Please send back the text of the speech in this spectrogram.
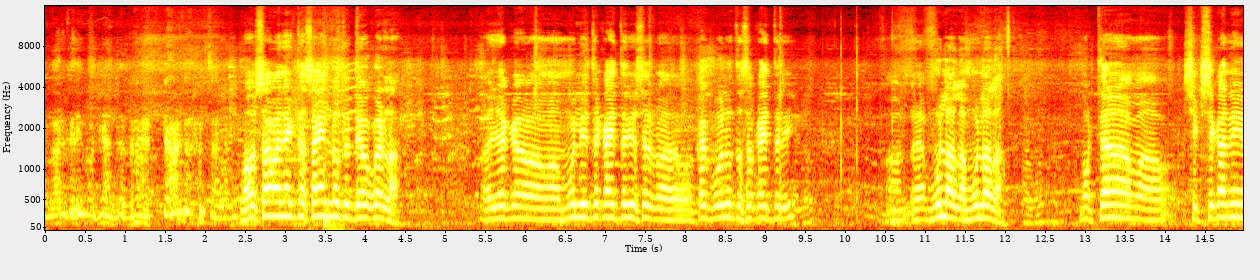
वारकरी म्हटल्यानंतर काय टाळ चालायचं भाऊसाहेबांनी एकदा सांगितलं होतं देवगडला. एक अं, मुलीचं काहीतरी असं अं, काय बोलत असेल काहीतरी. अं, मुलाला मुलाला. मग त्या अं, शिक्षकाने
